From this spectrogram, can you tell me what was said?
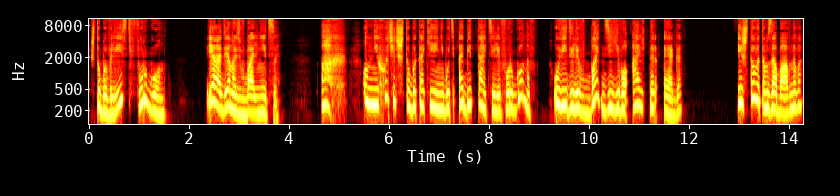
чтобы влезть в фургон. Я оденусь в больнице. Ах, он не хочет, чтобы какие-нибудь обитатели фургонов увидели в Бадди его альтер-эго. И что в этом забавного?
